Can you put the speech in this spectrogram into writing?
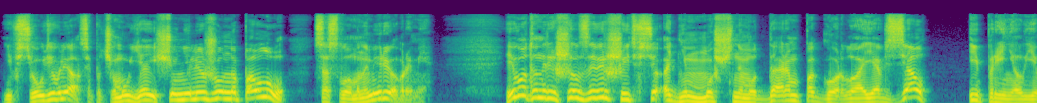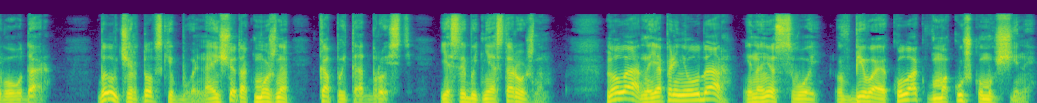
и все удивлялся, почему я еще не лежу на полу со сломанными ребрами. И вот он решил завершить все одним мощным ударом по горлу, а я взял и принял его удар. Было чертовски больно, а еще так можно копыта отбросить, если быть неосторожным. Ну ладно, я принял удар и нанес свой, вбивая кулак в макушку мужчины.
